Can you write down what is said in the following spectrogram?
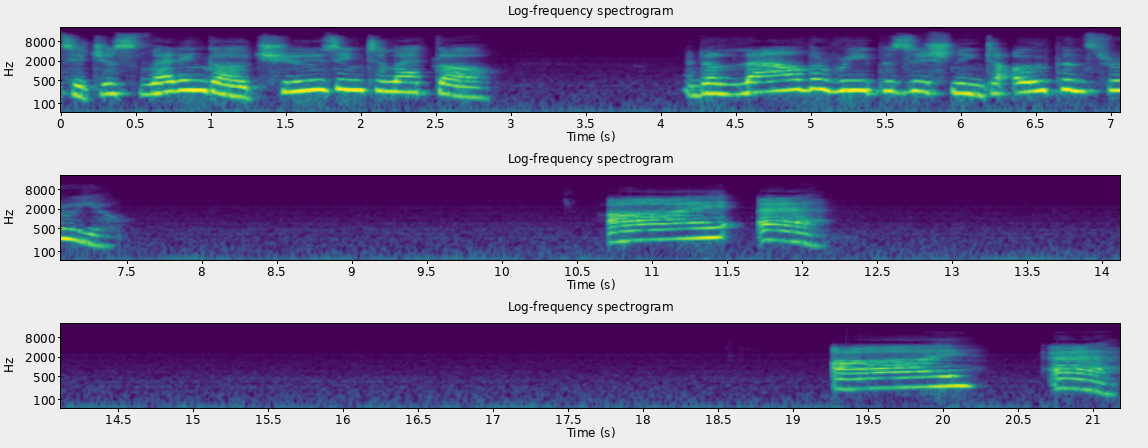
That's it, just letting go, choosing to let go. And allow the repositioning to open through you. I am. I am.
